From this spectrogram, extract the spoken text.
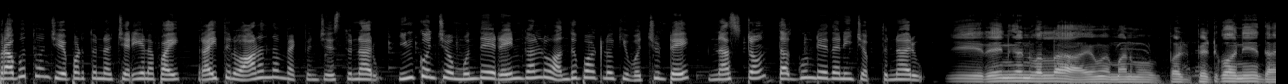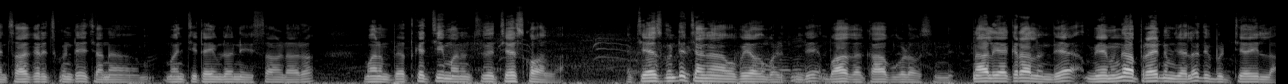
ప్రభుత్వం చేపడుతున్న చర్యలపై రైతులు ఆనందం వ్యక్తం చేస్తున్నారు. ఇంకొంచెం ముందే రెయిన్ గన్లు అందుబాటులోకి వచ్చుంటే నష్టం తగ్గుండేదని చెప్తున్నారు. ఈ రెయిన్ గన్ వల్ల ఏమో మనము ప- పెట్టుకొని దాన్ని సహకరించుకుంటే చాలా మంచి టైంలోనే ఇస్తూ ఉన్నారు. మనం బతకచ్చి మనం చూ- చేసుకోవాలా. చేసుకుంటే చాలా ఉపయోగపడుతుంది బాగా కాపు కూడా వస్తుంది. నాలుగు ఎకరాలు ఉంది. మేము ఇంకా ప్రయత్నం చేయలేదు. ఇప్పుడు చేయాల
